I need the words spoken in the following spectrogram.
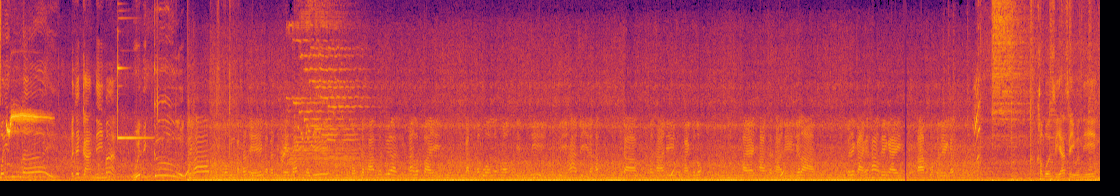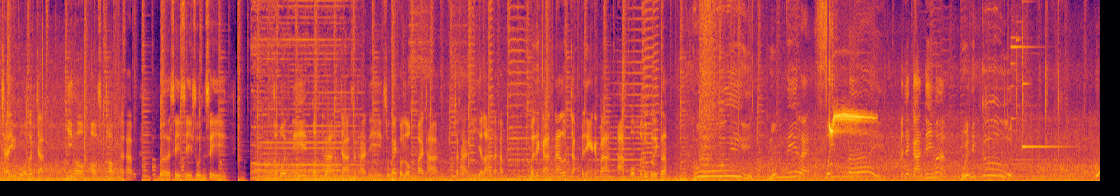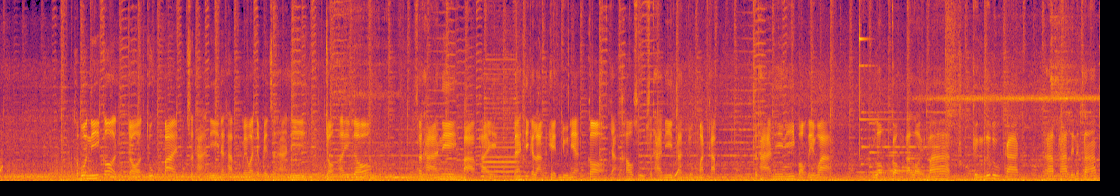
ฟินเลยบรรยากาศดีมาก very good สวัสดีครับผมกับท่านเอกับท่านอินเทนครับวันนี้ผมจะพาเพื่อนๆนั่งรถไฟกับขบวนรถท้องถิ่นที่ 454 นะครับ จากสถานีสุไหงโกลกไปทางสถานียะลาบรรยากาศข้างๆเป็นยังไง ตามผมไปเลยครับ ขบวน 454 วันนี้ใช้หัวรถจักรยี่ห้อ a l s t o p นะครับ เบอร์ 4404ข บวนนี้ต้นทางจากสถานีสุไหงโกลกปลายทางสถานียะลานะครับ บรรยากาศหน้ารถจักรเป็นยังไงกันบ้างตามผมมาดูกันเลยครับหุยมุมนี้แหละ ฟินเลย บรรยากาศดีมาก very good ขบวนนี้ก็จอดทุกป้ายทุกสถานีนะครับ ไม่ว่าจะเป็นสถานีเจาะไอร้อง สถานีป่าไผ่และ ที่กำลังเห็นอยู่เนี่ยก็จะเข้าสู่สถานีตันยงมัดครับ สถานีนี้บอกได้ว่า ลองกองอร่อยมาก ถึงฤดูกาลห้ามพลาดเลยนะครับ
